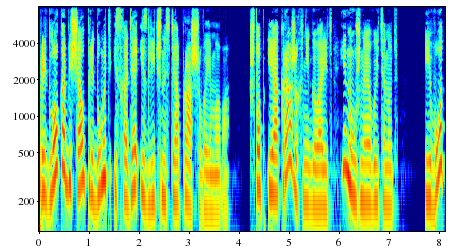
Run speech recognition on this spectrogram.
Предлог обещал придумать, исходя из личности опрашиваемого. Чтоб и о кражах не говорить, и нужное вытянуть. И вот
